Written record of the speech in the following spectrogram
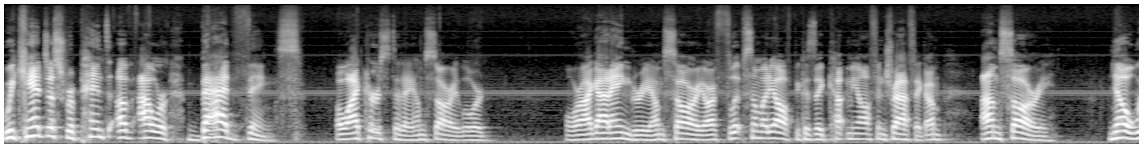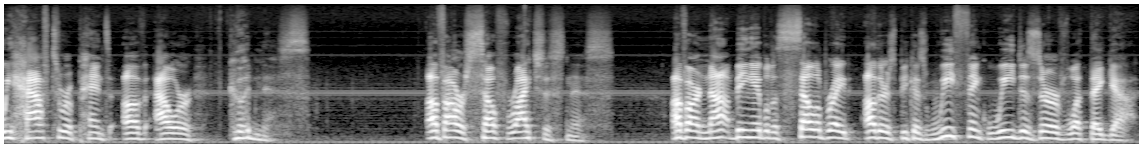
We can't just repent of our bad things. Oh, I cursed today. I'm sorry, Lord. Or I got angry. I'm sorry. Or I flipped somebody off because they cut me off in traffic. I'm, I'm sorry. No, we have to repent of our goodness, of our self righteousness of our not being able to celebrate others because we think we deserve what they got.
